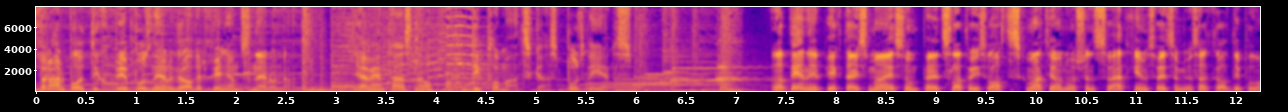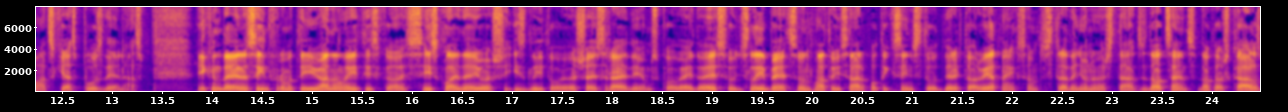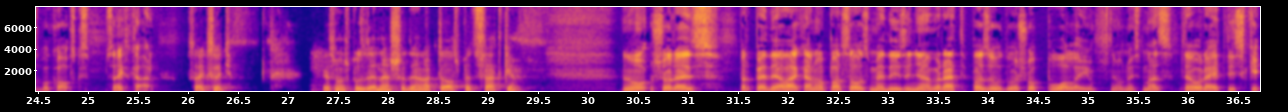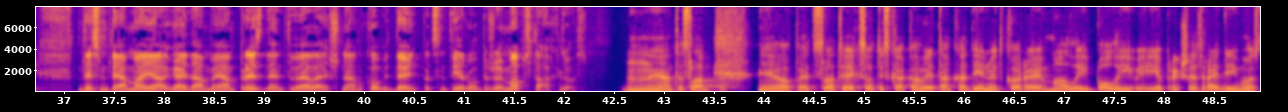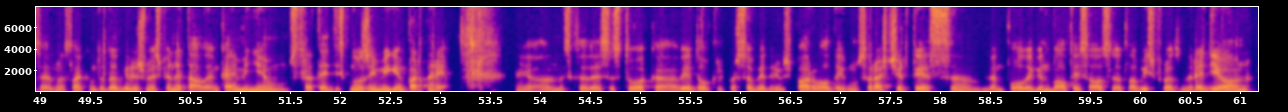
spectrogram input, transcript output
Par ārpolitiku pie pusdienu galda ir pieņemts nerunāt. Ja vien tās nav diplomātiskās pusdienas. Labdien, ir 5. maija, un pēc Latvijas valstiskuma atjaunošanas svētkiem sveicam jūs atkal diplomātiskajās pusdienās. Ikdienas informatīvi, analītiskais, izklaidējošs, izglītojošais raidījums, ko veido Esūģis Lībijams un Latvijas ārpolitikas institūta direktora vietnieks un Stradeņa universitātes docents dr. Kārlis Bukovskis. Sveiks, Kārl! Sveiks, Sveiki! Kas mums pusdienās šodien aktuāls pēc svētkiem? Nu, šoreiz par pēdējā laikā no pasaules mediju ziņām reti pazūdošo Poliju, un vismaz teorētiski 10. maijā gaidāmajām prezidenta vēlēšanām Covid-19 ierobežojuma apstākļos. Mm, jā, tas labi. Jo pēc Latvijas eksotiskākām vietām, kā Dienvidkoreja, Malī, Bolīvija, iepriekšējos raidījumos, tad mēs laikam atgriežamies pie netāliem kaimiņiem un strateģiski nozīmīgiem partneriem. Jo, neskatoties uz to, ka viedokļi par sabiedrības pārvaldību mums var atšķirties, gan Polija, gan Baltijas valsts ļoti labi izprot reģionu,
